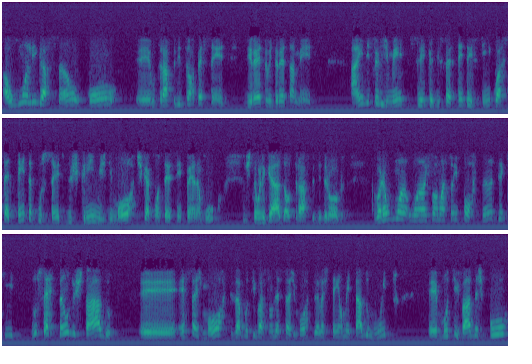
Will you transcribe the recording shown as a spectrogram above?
alguma ligação com é, o tráfico de entorpecentes direta ou indiretamente. Ainda, infelizmente, cerca de 65% a 70% dos crimes de morte que acontecem em Pernambuco estão ligados ao tráfico de droga. Agora, uma, uma informação importante é que no sertão do estado, é, essas mortes, a motivação dessas mortes, elas têm aumentado muito, é, motivadas por,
